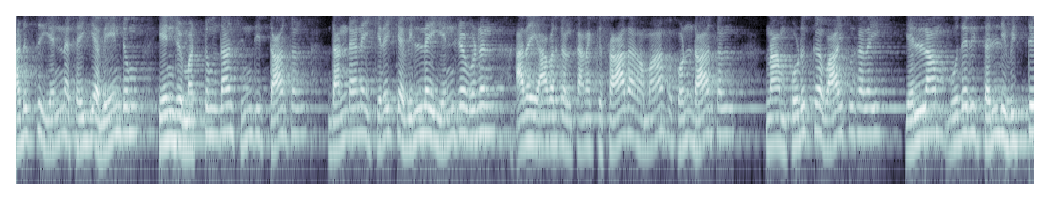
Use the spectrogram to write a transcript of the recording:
அடுத்து என்ன செய்ய வேண்டும்? என்று மட்டும்தான் சிந்தித்தார்கள். தண்டனை கிடைக்கவில்லை என்றவுடன் அதை அவர்கள் தனக்கு சாதகமாக கொண்டார்கள். நாம் கொடுக்க வாய்ப்புகளை எல்லாம் உதறி தள்ளிவிட்டு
